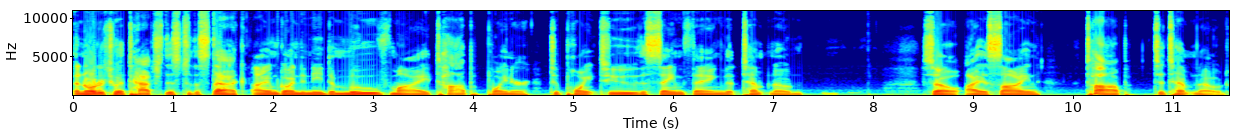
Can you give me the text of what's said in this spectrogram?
in order to attach this to the stack, I am going to need to move my top pointer to point to the same thing that temp node. So I assign top to temp node.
